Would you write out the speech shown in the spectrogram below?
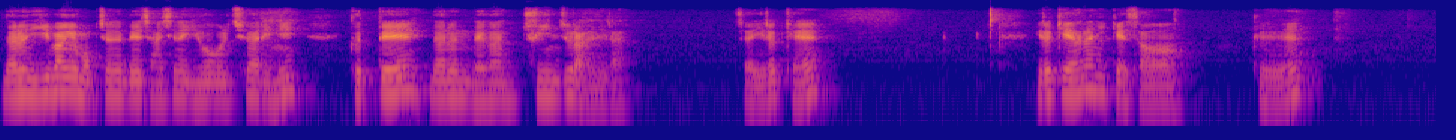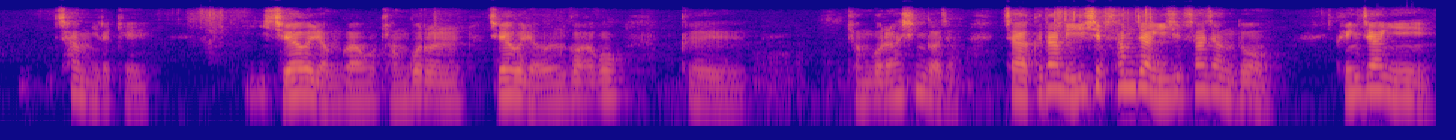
너는 이방의 목전에 내 자신의 유혹을 취하리니 그때 너는 내가 주인 줄 알리라. 자 이렇게 이렇게 하나님께서 그 참 이렇게 이 죄악을 연구하고 경고를 죄악을 열거하고 그 경고를 하신 거죠. 자, 그 다음에 23장, 24장도 굉장히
